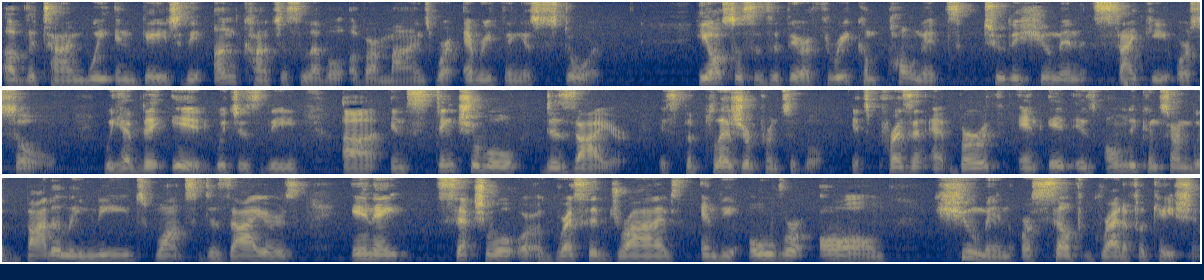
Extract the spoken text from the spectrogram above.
of the time, we engage the unconscious level of our minds where everything is stored. He also says that there are three components to the human psyche or soul. We have the id, which is the uh, instinctual desire. It's the pleasure principle. It's present at birth and it is only concerned with bodily needs, wants, desires, innate sexual or aggressive drives, and the overall human or self gratification.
